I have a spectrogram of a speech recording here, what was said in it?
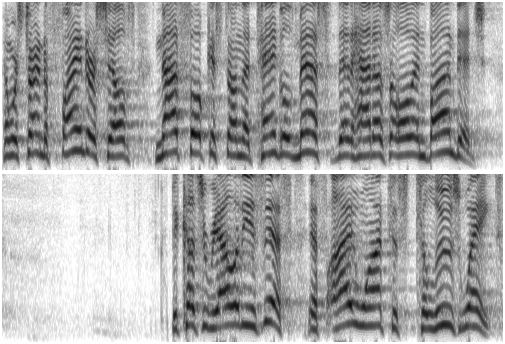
and we're starting to find ourselves not focused on the tangled mess that had us all in bondage. Because the reality is this if I want to, to lose weight,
